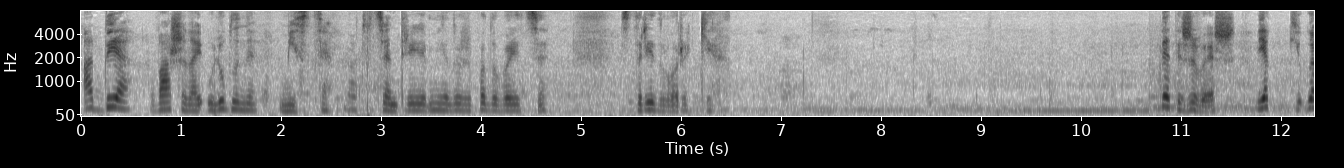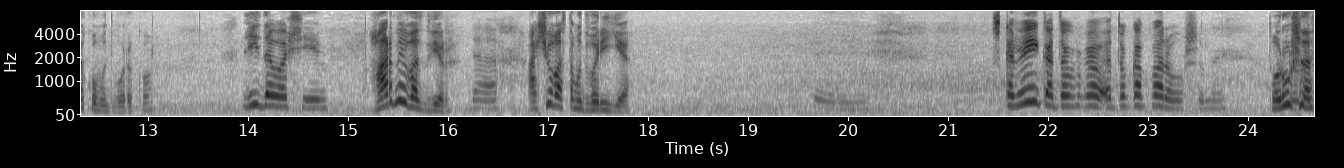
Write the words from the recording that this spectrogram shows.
А де ваше найулюблене місце? От в центрі мені дуже подобаються старі дворики. Де ти живеш? В, як, в якому дворику? Лідова 7. Гарний у вас двір? Да. А що у вас там у дворі є? Скамейка только, только порушена. Порушена,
